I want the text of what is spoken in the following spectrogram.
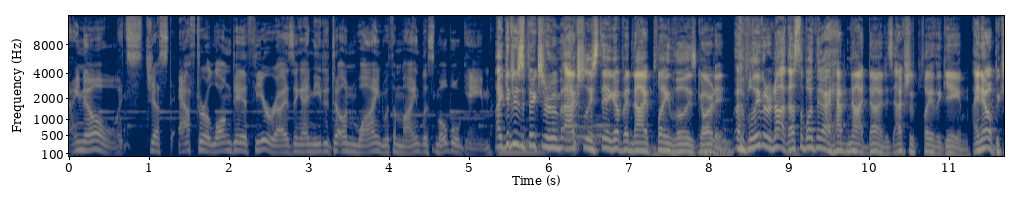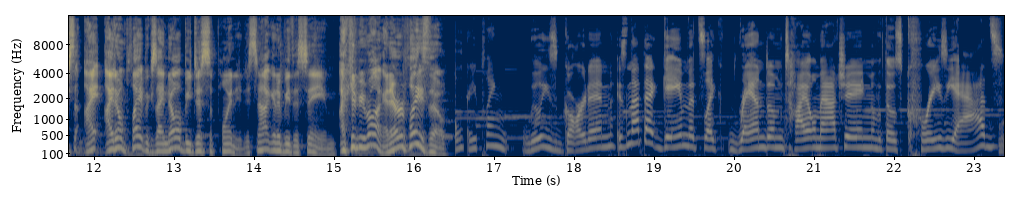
I know. It's just after a long day of theorizing, I needed to unwind with a mindless mobile game. I can just picture of him actually staying up at night playing Lily's Garden. Uh, believe it or not, that's the one thing I have not done is actually play the game. I know because I, I don't play it because I know I'll be disappointed. It's not going to be the same. I could be wrong. I never played it though. Are you playing Lily's Garden? Isn't that that game that's like random tile matching with those crazy ads?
